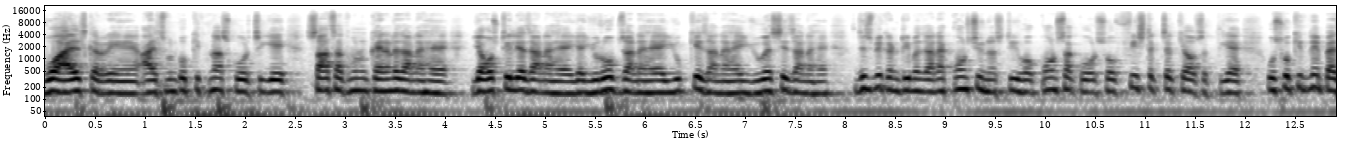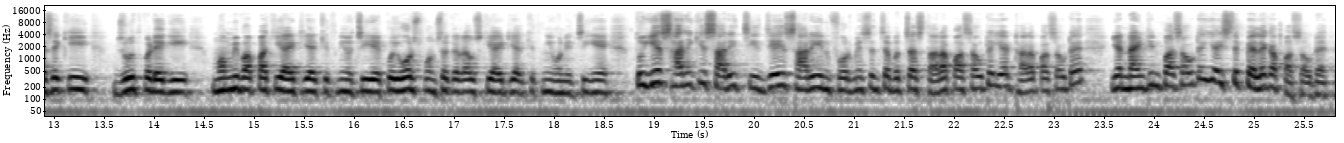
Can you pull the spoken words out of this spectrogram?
वो आयल्स कर रहे हैं आयल्स में उनको कितना स्कोर चाहिए साथ साथ में उनको कनाडा जाना है या ऑस्ट्रेलिया जाना है या यूरोप जाना है यूके जाना है यूएसए जाना है जिस भी कंट्री में जाना है कौन सी यूनिवर्सिटी हो, कौन सा कोर्स हो फ़ीस स्ट्रक्चर क्या हो सकती है, उसको कितने पैसे की ज़रूरत पड़ेगी, मम्मी पापा की आईटीआर कितनी हो चाहिए, कोई और स्पॉन्सर कर रहा है, उसकी आईटीआर कितनी होनी चाहिए। तो ये सारी की सारी चीज़ें, सारी इन्फॉर्मेशन चाहे बच्चा सतारह पास आउट है या अठारह पास आउट है या नाइनटीन पास आउट है या इससे पहले का पास आउट है।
